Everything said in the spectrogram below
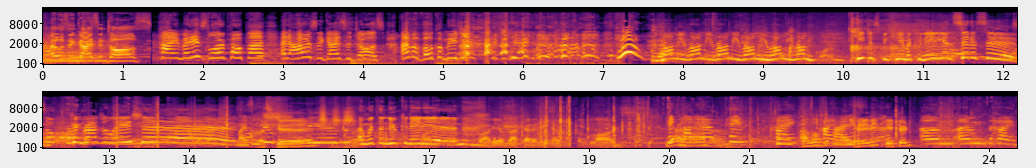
I was in Guys and Dolls. Hi, my name is Laura Popa, and I was in Guys and Dolls. I'm a vocal major. Woo! Rami, Rami, Rami, Rami, Rami, Rami. He just became a Canadian citizen. Congratulations! What's good? I'm with the new Canadian. Claudia back at it again with the vlogs. hey, Claudia. Hey. Hi. I love hi, my name's- Could it be featured? Um, I'm hi.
